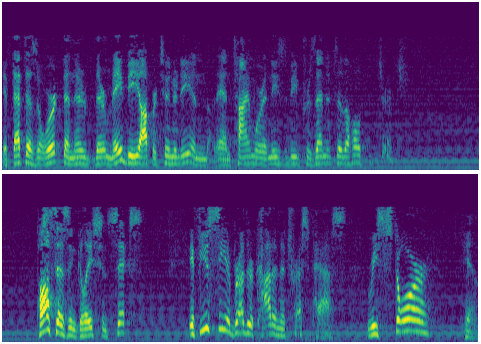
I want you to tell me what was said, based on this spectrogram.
If that doesn't work, then there, there may be opportunity and, and time where it needs to be presented to the whole church. Paul says in Galatians 6 if you see a brother caught in a trespass, restore him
